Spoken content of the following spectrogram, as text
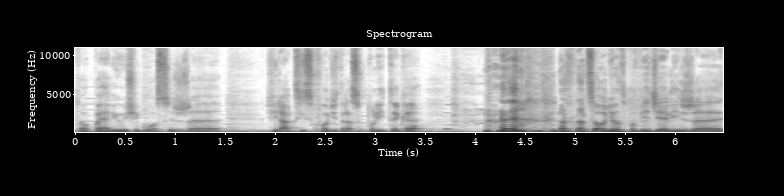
to pojawiły się głosy, że Firaxis wchodzi teraz w politykę. na, na co oni odpowiedzieli, że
